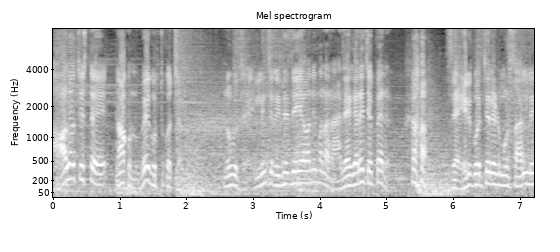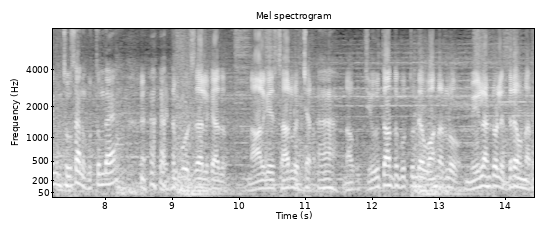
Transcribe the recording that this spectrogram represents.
ఆలోచిస్తే నాకు నువ్వే గుర్తుకొచ్చావు. నువ్వు జైలు నుంచి రిలీజ్ అయ్యావని మన రాజా గారే చెప్పారు. జైలుకి వచ్చి రెండు మూడు సార్లు నేను చూశాను గుర్తుందా? రెండు మూడు సార్లు కాదు నాలుగైదు సార్లు వచ్చారు ఆ. నాకు జీవితాంతం గుర్తుండే ఓనర్లు మీలాంటి వాళ్ళు ఇద్దరే ఉన్నారు.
